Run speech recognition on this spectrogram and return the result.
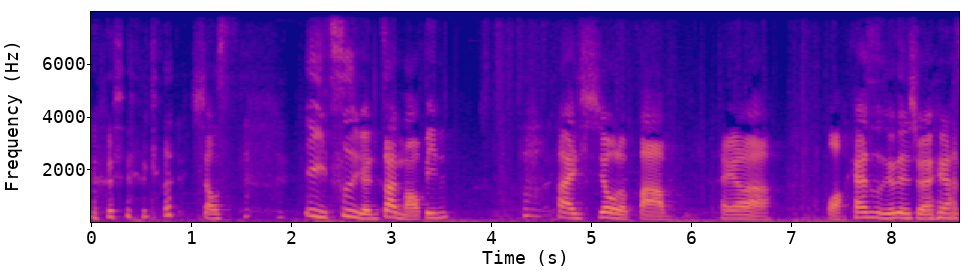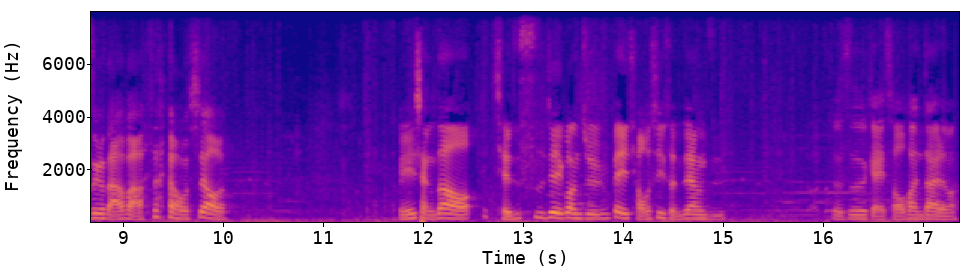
笑死。异次元战毛兵，太秀了吧！黑啊，哇，开始有点喜欢黑啊这个打法，太好笑了。没想到前世界冠军被调戏成这样子，这是改朝换代了吗？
